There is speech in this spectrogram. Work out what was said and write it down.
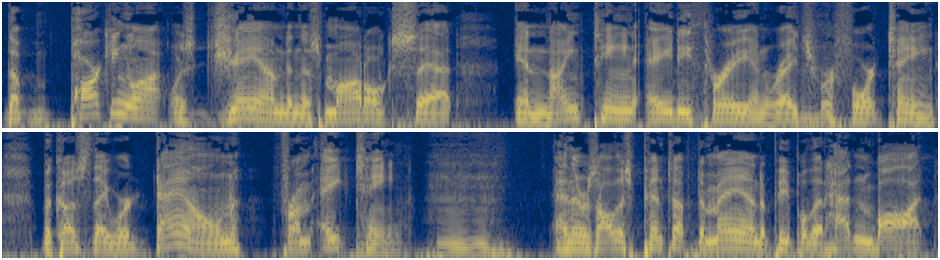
the parking lot was jammed in this model set in 1983, and rates were 14 because they were down from 18. Hmm. And there was all this pent up demand of people that hadn't bought,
